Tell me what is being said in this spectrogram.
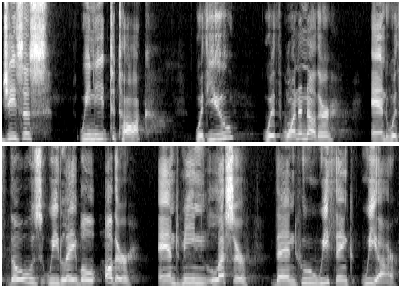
Jesus, we need to talk with you with one another and with those we label other and mean lesser than who we think we are.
